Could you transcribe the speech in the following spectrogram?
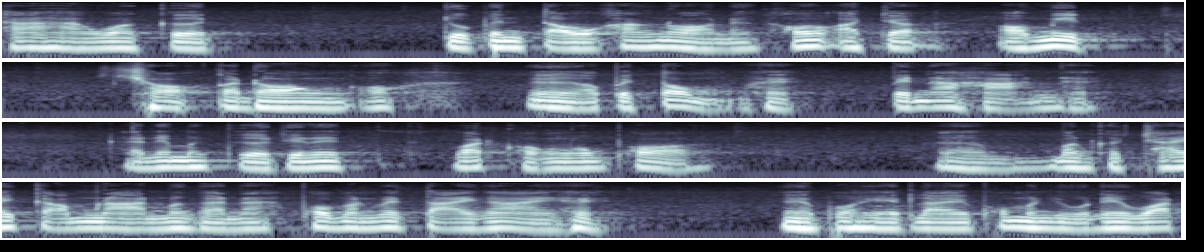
ถ้าหากว่าเกิดอยู่เป็นเต่าข้างนอกนะเขาอาจจะเอามีดเฉาะกระดองเอาเออเอาไปต้มฮะเป็นอาหารฮะอันนี้มันเกิดอยู่ในวัดของหลวงพ่อเออมันก็ใช้กรรมนานเหมือนกันนะเพราะมันไม่ตายง่ายเนี่ยเพราะเหตุไรเพราะมันอยู่ในวัด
